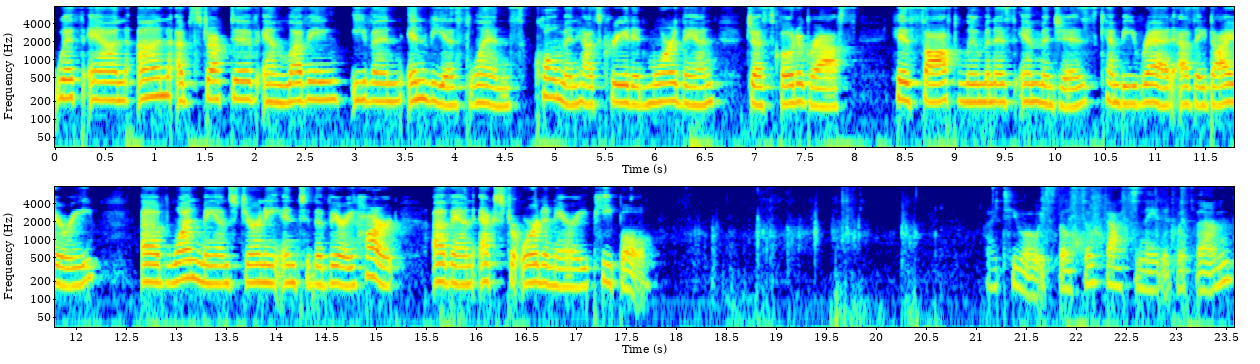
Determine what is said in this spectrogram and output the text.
With an unobstructive and loving, even envious lens, Coleman has created more than just photographs. His soft, luminous images can be read as a diary of one man's journey into the very heart of an extraordinary people. I too always feel so fascinated with them.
